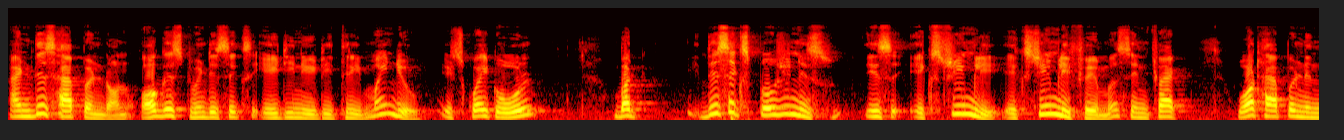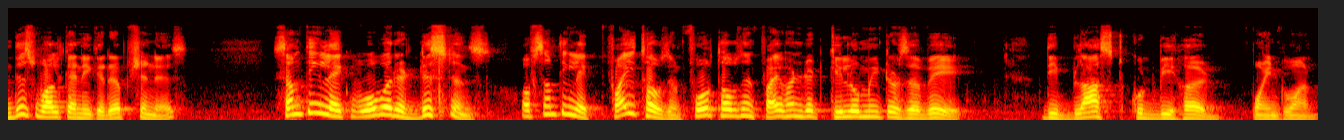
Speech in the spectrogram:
and this happened on August 26, 1883. Mind you, it is quite old, but this explosion is, is extremely, extremely famous. In fact, what happened in this volcanic eruption is something like over a distance of something like 5000, 4500 kilometers away, the blast could be heard point 1.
